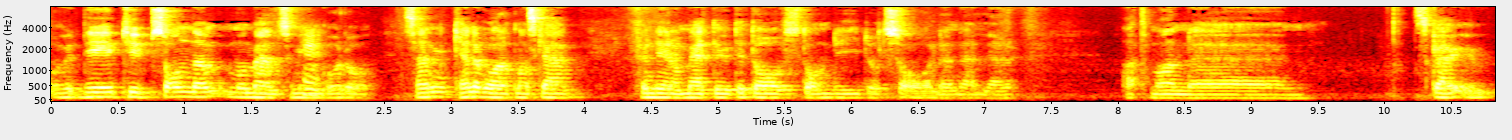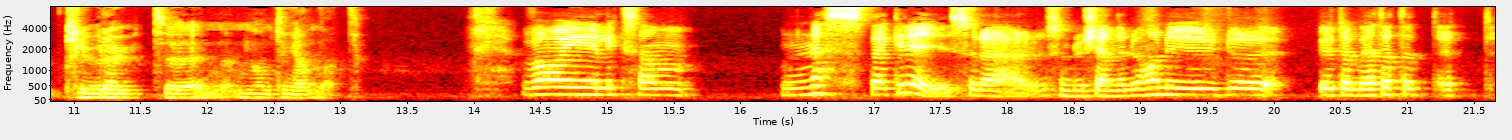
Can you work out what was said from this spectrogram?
och det är typ sådana moment som mm. ingår då. Sen kan det vara att man ska fundera och mäta ut ett avstånd i idrottssalen eller att man eh, ska klura ut någonting annat. Vad är liksom nästa grej sådär som du känner? Nu har ni ju utarbetat ett, ett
